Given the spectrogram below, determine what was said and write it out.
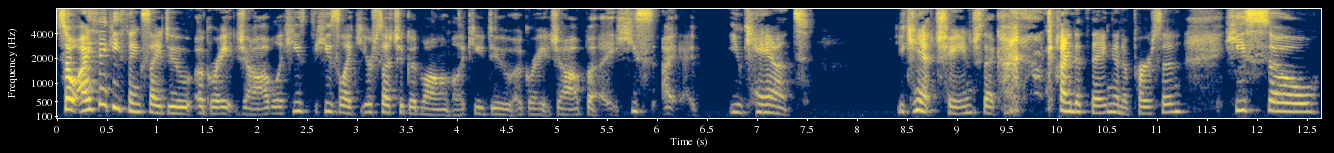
So I think he thinks I do a great job. Like he's he's like you're such a good mom. Like you do a great job. But he's I, I you can't you can't change that kind of, kind of thing in a person. He's so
